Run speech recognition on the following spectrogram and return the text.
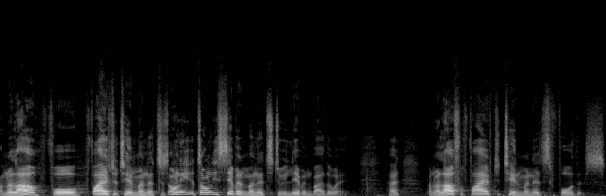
I'm going to allow for five to ten minutes. It's only, it's only seven minutes to 11, by the way. Right? I'm going to allow for five to ten minutes for this.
